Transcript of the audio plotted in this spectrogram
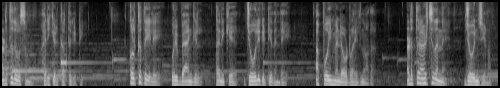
അടുത്ത ദിവസം ഹരിക്കൊരു കത്ത് കിട്ടി. കൊൽക്കത്തയിലെ ഒരു ബാങ്കിൽ തനിക്ക് ജോലി കിട്ടിയതിന്റെ അപ്പോയിൻമെന്റ് ഓർഡറായിരുന്നു അത്. അടുത്ത ആഴ്ച തന്നെ ജോയിൻ ചെയ്യണം.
